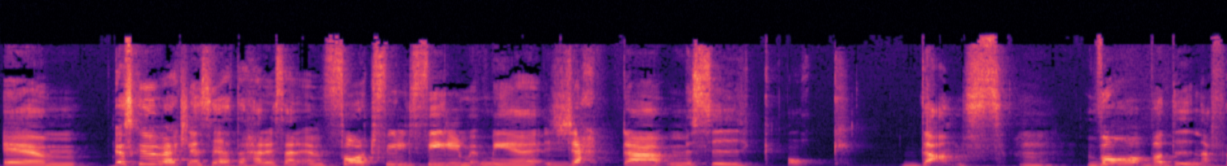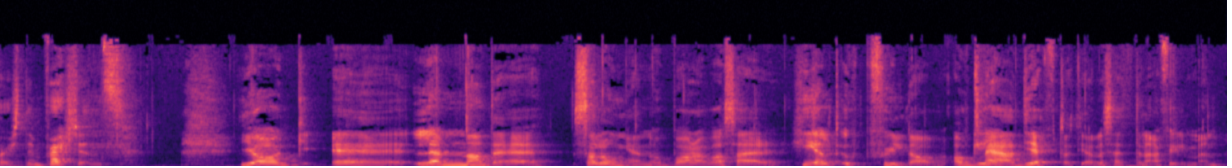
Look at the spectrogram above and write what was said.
Ehm, jag skulle verkligen säga att det här är så här en fartfylld film med hjärta, musik och dans. Vad var dina first impressions? Jag eh, lämnade salongen och bara var så här helt uppfylld av, av glädje efter att jag hade sett den här filmen.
